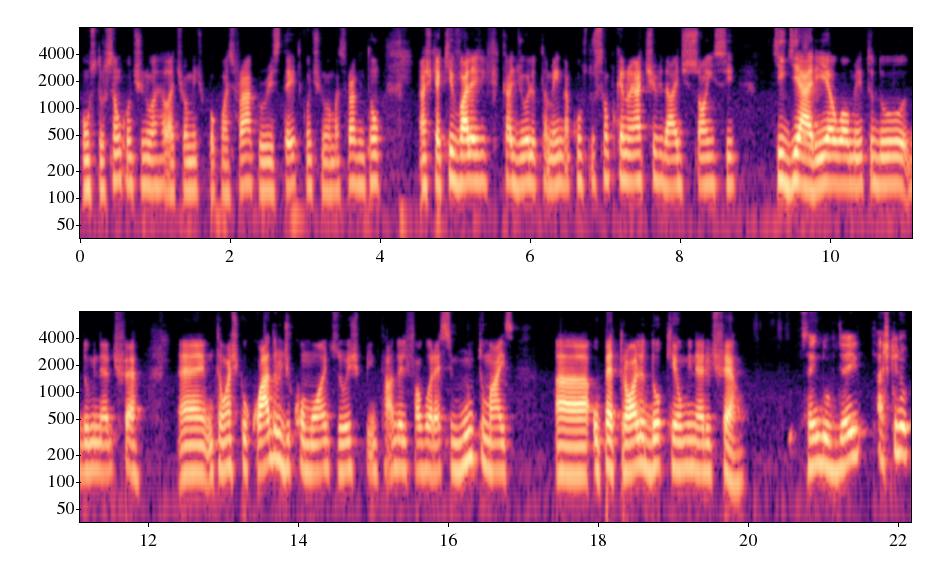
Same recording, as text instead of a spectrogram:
Construção continua relativamente um pouco mais fraco, o real estate continua mais fraco, então acho que aqui vale a gente ficar de olho também na construção, porque não é a atividade só em si que guiaria o aumento do, do minério de ferro. É, então acho que o quadro de commodities hoje pintado ele favorece muito mais uh, o petróleo do que o minério de ferro. Sem dúvida. E aí, acho que no,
